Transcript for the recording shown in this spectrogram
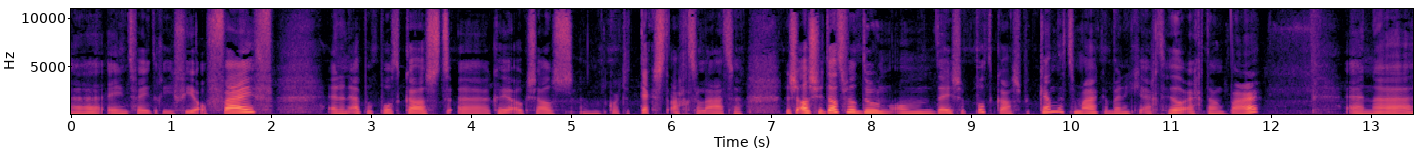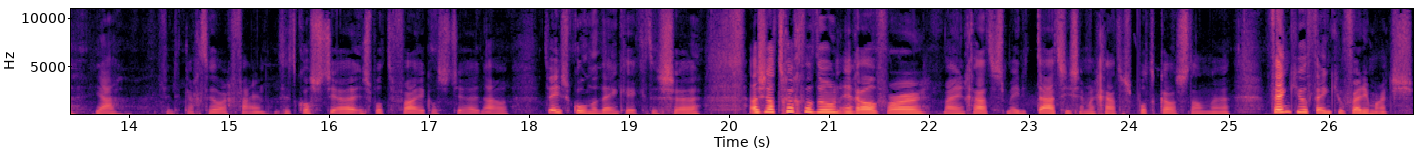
Uh, 1, 2, 3, 4 of 5. En een Apple Podcast uh, kun je ook zelfs een korte tekst achterlaten. Dus als je dat wilt doen om deze podcast bekender te maken, ben ik je echt heel erg dankbaar. En uh, ja, vind ik echt heel erg fijn. Dit kost je in Spotify kost je nou twee seconden denk ik. Dus uh, als je dat terug wilt doen in ruil voor mijn gratis meditaties en mijn gratis podcast, dan thank you, thank you very much.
